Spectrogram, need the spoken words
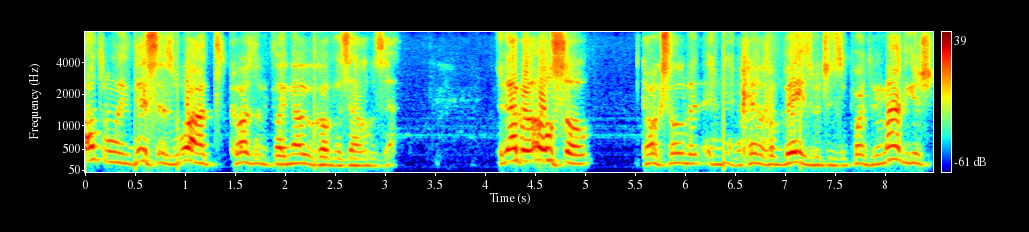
ultimately, this is what caused them to play Nagukov The Rebbe also talks a little bit in, in Chelach of Beis, which is important to be madgish,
